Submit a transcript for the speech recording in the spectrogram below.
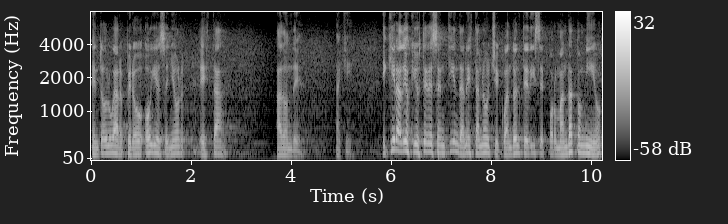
en todo lugar. Pero hoy el Señor está a dónde? Aquí. Y quiera Dios que ustedes entiendan esta noche cuando Él te dice, por mandato mío,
